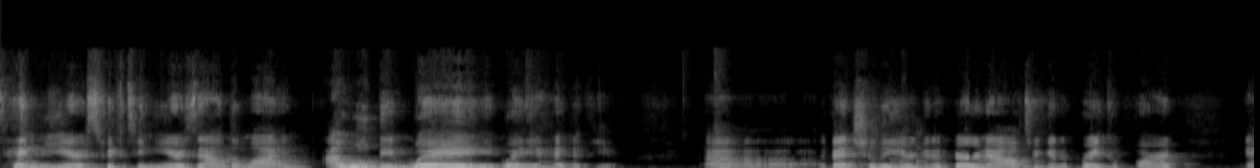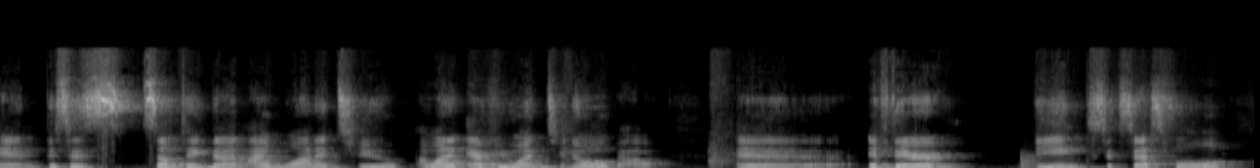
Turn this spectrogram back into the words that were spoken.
10 years, 15 years down the line, I will be way, way ahead of you. Uh, eventually, you're going to burn out, you're going to break apart. And this is something that I wanted to, I wanted everyone to know about. Uh, if they're being successful,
